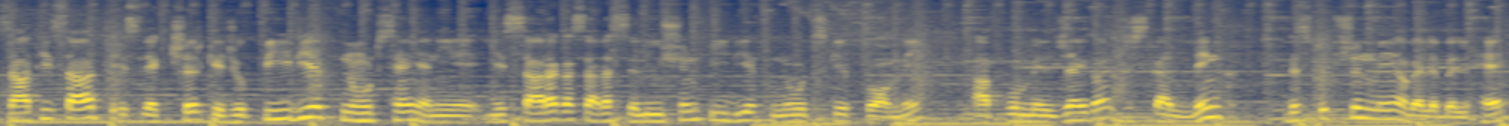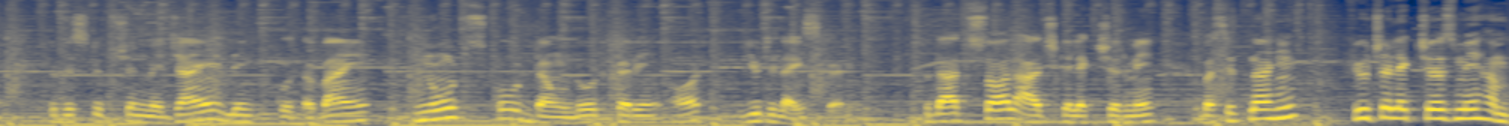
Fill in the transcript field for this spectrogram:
साथ ही साथ इस लेक्चर के जो पीडीएफ नोट्स हैं, यानी ये सारा का सारा सोल्यूशन पीडीएफ नोट्स के फॉर्म में आपको मिल जाएगा, जिसका लिंक डिस्क्रिप्शन में अवेलेबल है। तो डिस्क्रिप्शन में जाएँ लिंक को दबाएँ नोट्स को डाउनलोड करें और यूटिलाइज करें। तो दैट्स ऑल आज के लेक्चर में। बस इतना ही। फ्यूचर लेक्चर्स में हम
